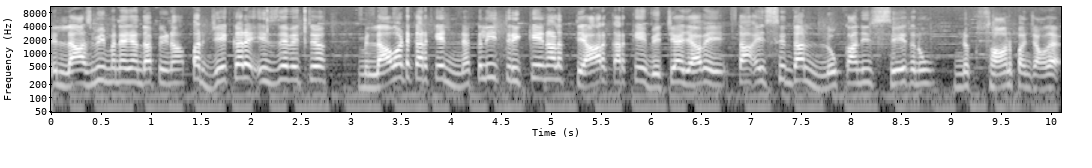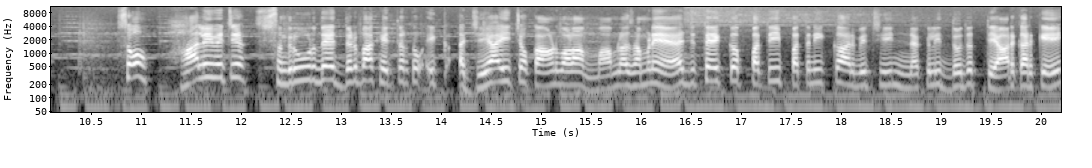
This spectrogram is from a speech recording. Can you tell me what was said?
ਇਹ ਲਾਜ਼ਮੀ ਮੰਨਿਆ ਜਾਂਦਾ ਪੀਣਾ। ਪਰ ਜੇਕਰ ਇਸ ਦੇ ਵਿੱਚ ਮਿਲਾਵਟ ਕਰਕੇ ਨਕਲੀ ਤਰੀਕੇ ਨਾਲ ਤਿਆਰ ਕਰਕੇ ਵੇਚਿਆ ਜਾਵੇ ਤਾਂ ਇਹ ਸਿੱਧਾ ਲੋਕਾਂ ਦੀ ਸਿਹਤ ਨੂੰ ਨੁਕਸਾਨ ਪਹੁੰਚਾਉਂਦਾ ਹੈ। ਸੋ ਹਾਲ ਹੀ ਵਿੱਚ ਸੰਗਰੂਰ ਦੇ ਦਿੜਬਾ ਖੇਤਰ ਤੋਂ ਇੱਕ ਅਜਿਹਾ ਹੀ ਚੌਂਕਾਉਣ ਵਾਲਾ ਮਾਮਲਾ ਸਾਹਮਣੇ ਆਇਆ ਹੈ, ਜਿੱਥੇ ਇੱਕ ਪਤੀ ਪਤਨੀ ਘਰ ਵਿੱਚ ਹੀ ਨਕਲੀ ਦੁੱਧ ਤਿਆਰ ਕਰਕੇ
